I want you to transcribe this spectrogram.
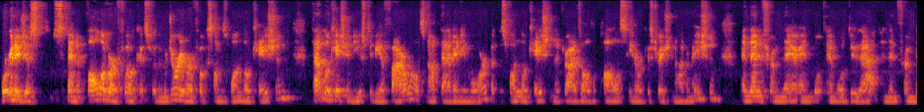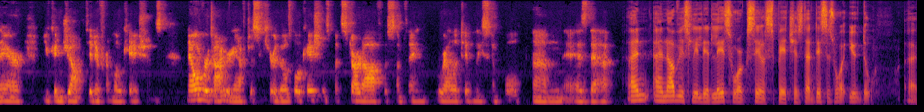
we're going to just spend all of our focus, or the majority of our focus, on this one location. That location used to be a firewall; it's not that anymore. But this one location that drives all the policy and orchestration automation, and then from there, and we'll, and we'll do that, and then from there, you can jump to different locations. Now, over time, you're going to have to secure those locations, but start off with something relatively simple um, as that. And and obviously, the Lacework sales pitch is that this is what you do. Uh,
